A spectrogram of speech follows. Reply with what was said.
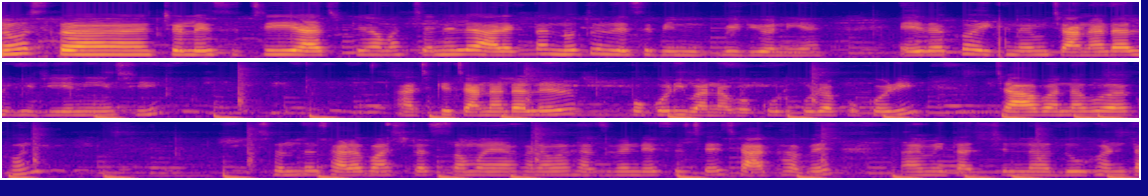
নমস্কার, চলে এসেছি আজকে আমার চ্যানেলে আরেকটা নতুন রেসিপি ভিডিও নিয়ে। এই দেখো, এখানে আমি চানা ডাল ভিজিয়ে নিয়েছি। আজকে চানা ডালের পকোড়ি বানাবো, কুরকুরা পকোড়ি। চা বানাবো এখন। সন্ধ্যা সাড়ে পাঁচটার সময় এখন আমার হাজব্যান্ড এসেছে, চা খাবে। আমি তার জন্য দু ঘণ্টা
